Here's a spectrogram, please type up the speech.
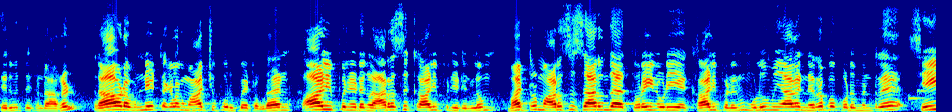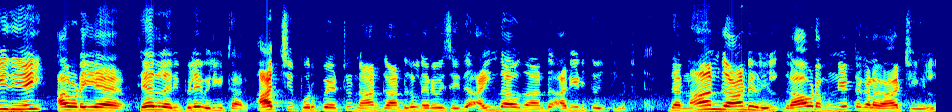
தெரிவித்திருக்கின்றார்கள். திராவிட முன்னேற்ற கழகம் ஆட்சி பொறுப்பேற்றவுடன் காலி பணியிடங்கள் அரசு காலி பணியிடங்களும் மற்றும் அரசு சார்ந்த துறையினுடைய காலி பணியிடங்களும் முழுமையாக நிரப்பப்படும் என்ற செய்தியை அவருடைய தேர்தல் அறிப்பிலே வெளியிட்டார். ஆட்சி பொறுப்பேற்று நான்கு ஆண்டுகள் நிறைவு செய்து ஐந்தாவது ஆண்டு அடியெடுத்து வைத்து விட்டார். இந்த நான்கு ஆண்டுகளில் திராவிட முன்னேற்ற கழக ஆட்சியில்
